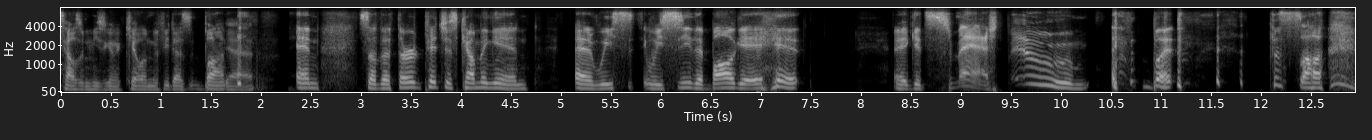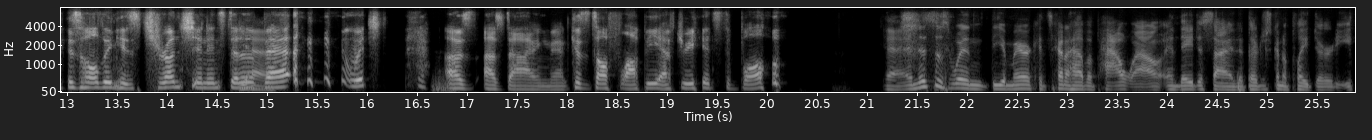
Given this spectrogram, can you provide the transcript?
tells him he's gonna kill him if he doesn't bunt. yeah, And so the third pitch is coming in, and we we see the ball get hit, and it gets smashed, boom. but the saw is holding his truncheon instead of Yeah. the bat, which I was I was dying, man, because it's all floppy after he hits the ball. yeah, and this is when the Americans kind of have a powwow and they decide that they're just gonna play dirty,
